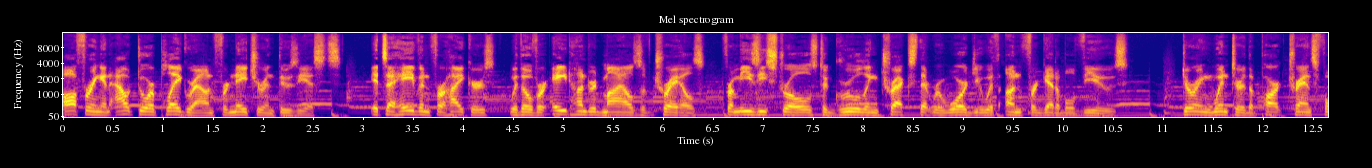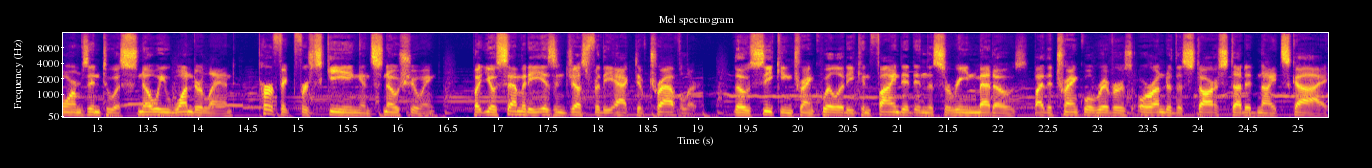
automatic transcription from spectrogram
offering an outdoor playground for nature enthusiasts. It's a haven for hikers, with over 800 miles of trails, from easy strolls to grueling treks that reward you with unforgettable views. During winter the park transforms into a snowy wonderland, perfect for skiing and snowshoeing. But Yosemite isn't just for the active traveler. Those seeking tranquility can find it in the serene meadows, by the tranquil rivers or under the star-studded night sky.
